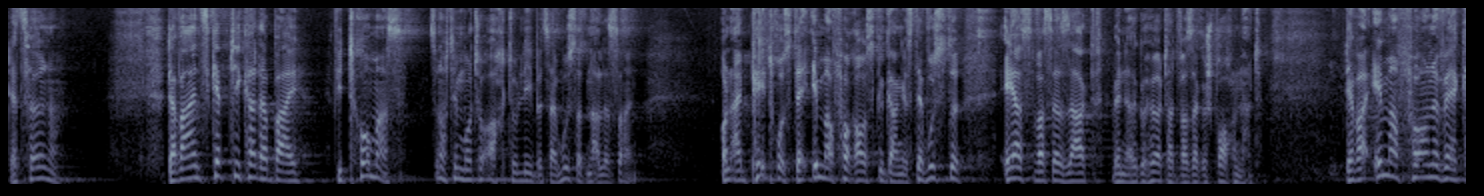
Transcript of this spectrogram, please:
der Zöllner. Da war ein Skeptiker dabei, wie Thomas, so nach dem Motto, ach du liebe Zeit, muss das denn alles sein? Und ein Petrus, der immer vorausgegangen ist, der wusste erst, was er sagt, wenn er gehört hat, was er gesprochen hat. Der war immer vorne weg,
